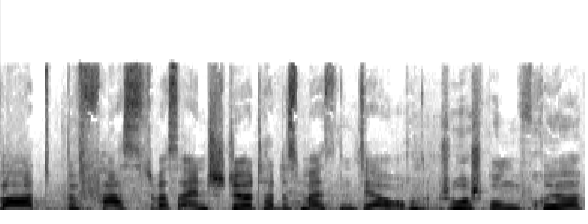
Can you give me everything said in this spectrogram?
Gegenwart befasst, was einen stört, hat es meistens ja auch einen Ursprung früher,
